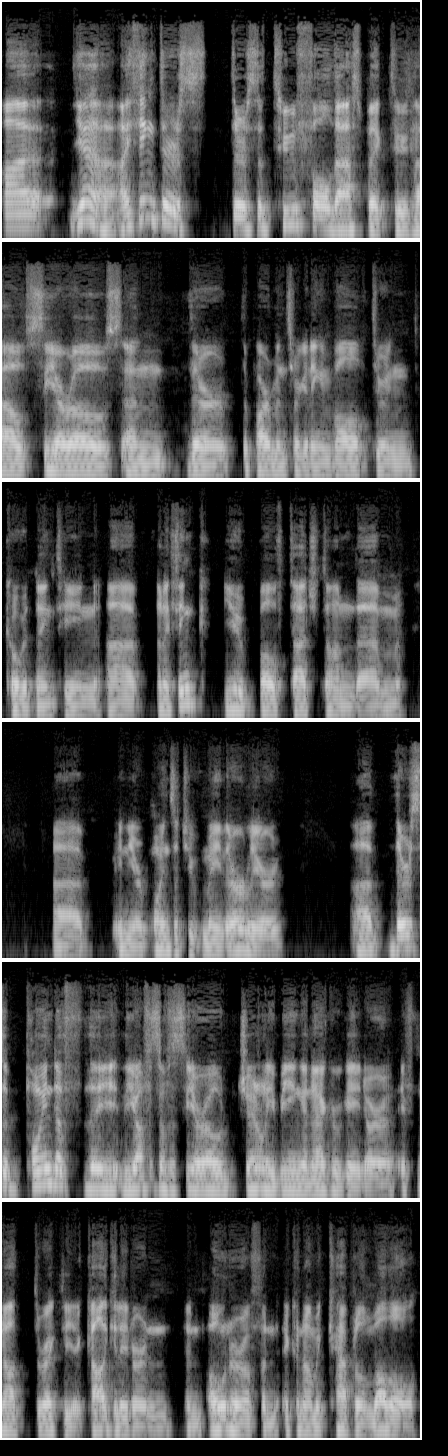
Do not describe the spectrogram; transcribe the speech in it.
Uh, yeah, I think there's there's a twofold aspect to how CROs and their departments are getting involved during COVID nineteen, uh, and I think you both touched on them uh, in your points that you've made earlier. Uh, there's a point of the, the office of the CRO generally being an aggregator, if not directly a calculator and an owner of an economic capital model,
